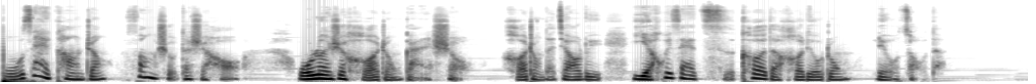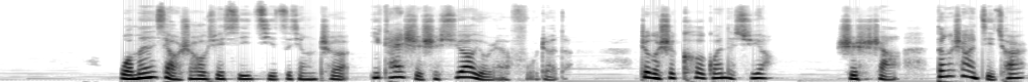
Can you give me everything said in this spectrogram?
不再抗争，放手的时候。无论是何种感受，何种的焦虑，也会在此刻的河流中流走的。我们小时候学习骑自行车，一开始是需要有人扶着的，这个是客观的需要。事实上，登上几圈，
